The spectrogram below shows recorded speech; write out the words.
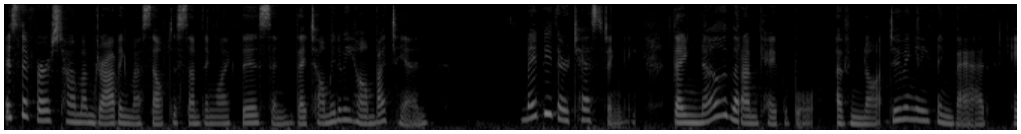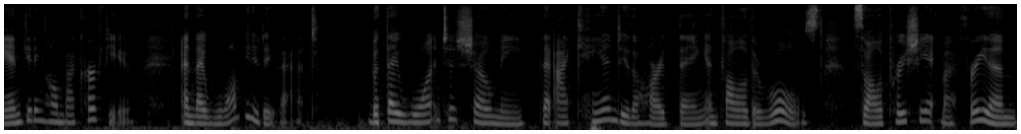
It's the first time I'm driving myself to something like this, and they tell me to be home by 10. Maybe they're testing me. They know that I'm capable of not doing anything bad and getting home by curfew, and they want me to do that. But they want to show me that I can do the hard thing and follow the rules, so I'll appreciate my freedom,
